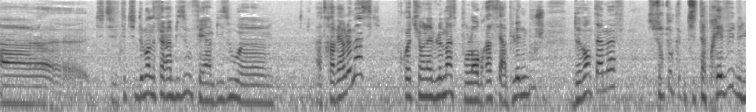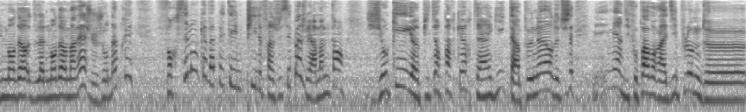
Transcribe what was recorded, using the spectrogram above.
Euh, tu te demandes de faire un bisou, fais un bisou euh, à travers le masque. Pourquoi tu enlèves le masque pour l'embrasser à pleine bouche devant ta meuf? Surtout que tu t'as prévu de, lui demander, de la demander en mariage le jour d'après. Forcément qu'elle va péter une pile. Enfin, je sais pas, je vais en même temps. Dis, ok, euh, Peter Parker, t'es un geek, t'es un peu nerd, tu sais. Mais merde, il faut pas avoir un diplôme de.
